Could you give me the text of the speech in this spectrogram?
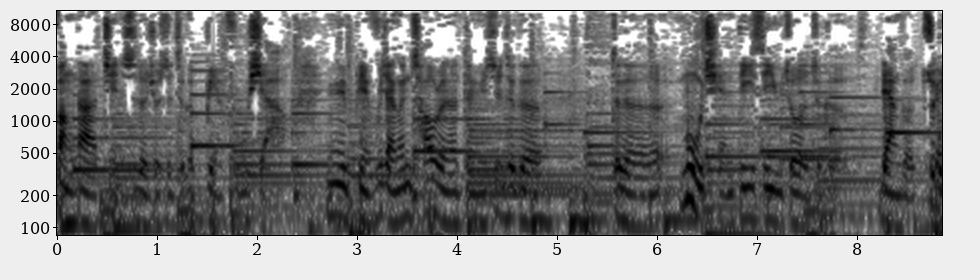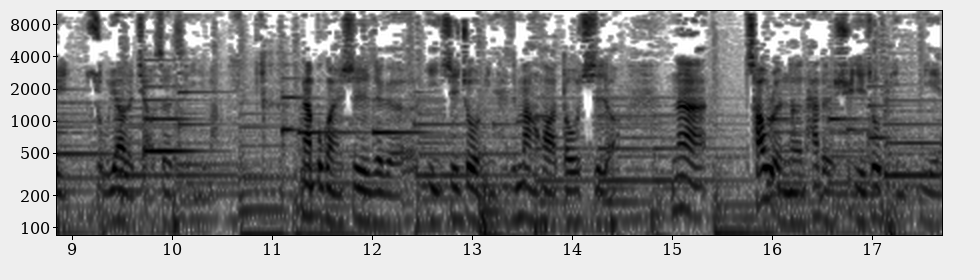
放大检视的就是这个蝙蝠侠，因为蝙蝠侠跟超人呢，等于是这个这个目前 DC 宇宙的这个两个最主要的角色之一嘛。那不管是这个影视作品还是漫画都是哦。那超人呢，他的续集作品也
